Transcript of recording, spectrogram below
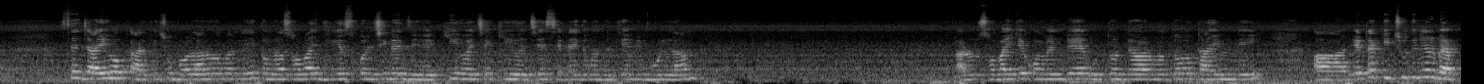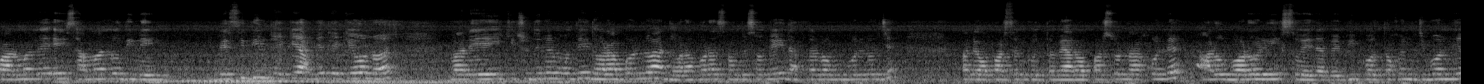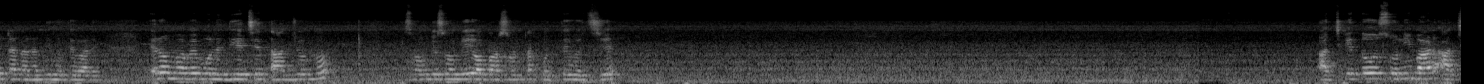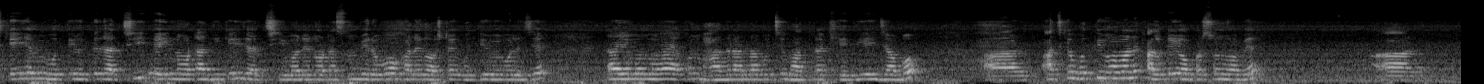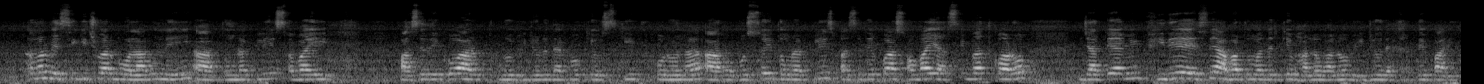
সে যাই হোক, আর কিছু বলারও আমার নেই। তোমরা সবাই জিজ্ঞেস করেছিলে যে কি হয়েছে কি হয়েছে, সেটাই তোমাদেরকে আমি বললাম। কারণ সবাইকে কমেন্টে উত্তর দেওয়ার মতো টাইম নেই। আর এটা কিছু দিনের ব্যাপার মানে এই সামান্য দিনেই। বেশি দিন থেকে, আগে থেকেও নয়। মানে এই কিছু দিনের মধ্যেই ধরা পড়ল, আর ধরা পড়ার সঙ্গে সঙ্গেই ডাক্তারবাবু বলল যে মানে অপারেশন করতে হবে। আর অপারেশন না করলে আরও বড় রিস্ক হয়ে যাবে, বিপদ। তখন জীবন নিয়ে টানাটানি হতে পারে। এরমভাবে বলে দিয়েছে, তার জন্য সঙ্গে সঙ্গেই অপারেশনটা করতে হচ্ছে। আজকে তো শনিবার, আজকেই আমি ভর্তি হতে যাচ্ছি। এই নটার দিকেই যাচ্ছি মানে নটার সময় বেরোবো, ওখানে দশটায় ভর্তি হবে বলেছে। তাই আমার মা এখন ভাত রান্না করছে, ভাতটা খেয়ে দিয়েই যাব। আর আজকে ভর্তি হওয়া মানে কালকেই অপারেশন হবে। আর আমার বেশি কিছু আর বলারও নেই। আর তোমরা প্লিজ সবাই পাশে দেখো আর পুরো ভিডিওটা দেখো, কেউ স্কিপ করো না। আর অবশ্যই তোমরা প্লিজ পাশে দেখো আর সবাই আশীর্বাদ করো, যাতে আমি ফিরে এসে আবার তোমাদেরকে ভালো ভালো ভিডিও দেখাতে পারি।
